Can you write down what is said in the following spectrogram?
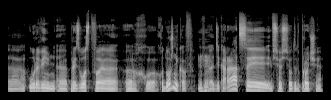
Э, уровень э, производства э, художников, угу. декорации и все-все вот это прочее.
